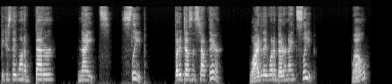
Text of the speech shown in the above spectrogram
Because they want a better night's sleep. But it doesn't stop there. Why do they want a better night's sleep? Well,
